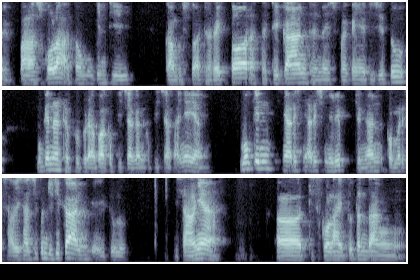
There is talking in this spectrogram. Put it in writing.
eh, kepala sekolah atau mungkin di kampus itu ada rektor, ada dekan, dan lain sebagainya di situ. Mungkin ada beberapa kebijakan-kebijakannya yang mungkin nyaris-nyaris mirip dengan komersialisasi pendidikan, kayak gitu loh. Misalnya, uh, di sekolah itu tentang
